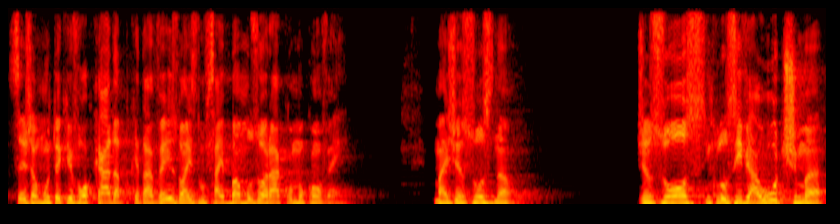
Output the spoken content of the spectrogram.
seja muito equivocada, porque talvez nós não saibamos orar como convém. Mas Jesus não. Jesus, inclusive a última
